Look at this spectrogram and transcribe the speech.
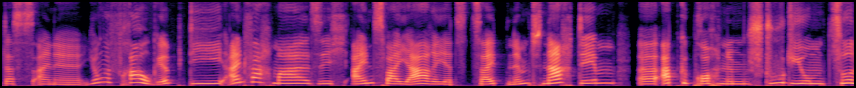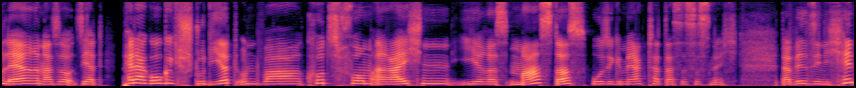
dass es eine junge Frau gibt, die einfach mal sich ein, zwei Jahre jetzt Zeit nimmt, nach dem äh, abgebrochenen Studium zur Lehrerin. Also sie hat Pädagogik studiert und war kurz vorm Erreichen ihres Masters, wo sie gemerkt hat, das ist es nicht. Da will sie nicht hin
